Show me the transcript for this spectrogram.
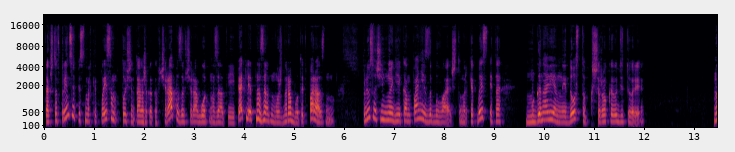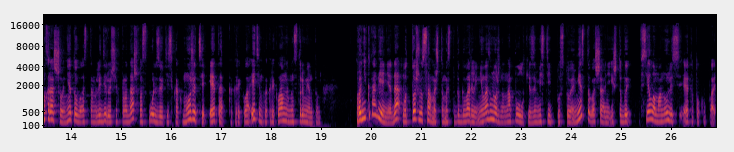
Так что, в принципе, с маркетплейсом точно так же, как и вчера, позавчера, год назад и пять лет назад можно работать по-разному. Плюс очень многие компании забывают, что маркетплейс – это мгновенный доступ к широкой аудитории. Ну хорошо, нет у вас там лидирующих продаж, воспользуйтесь как можете это, как реклам... этим как рекламным инструментом. Проникновение, да, вот то же самое, что мы с тобой говорили. Невозможно на полке заместить пустое место в Ашане, и чтобы все ломанулись это покупать.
